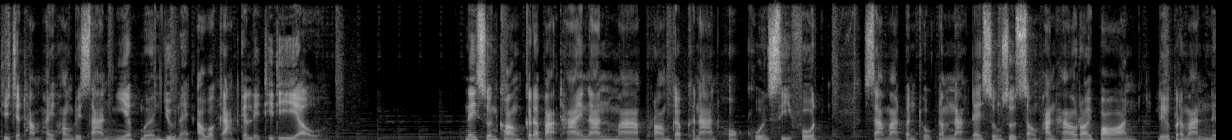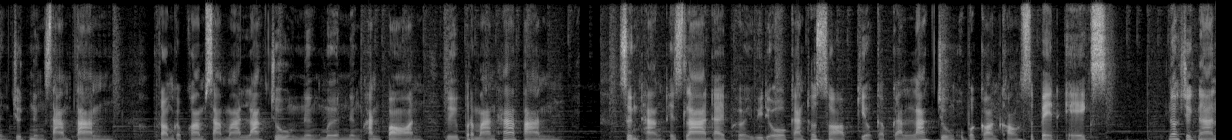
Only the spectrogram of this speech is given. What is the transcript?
ที่จะทำให้ห้องโดยสารเงียบเหมือนอยู่ในอวกาศกันเลยทีเดียว ในส่วนของกระบะท้ายนั้นมาพร้อมกับขนาด6คูณ4ฟุต สามารถบรรทุกน้ำหนักได้สูงสุด 2,500 ปอนด์หรือประมาณ 1.13 ตัน พร้อมกับความสามารถลากจูง 11,000 ปอนด์หรือประมาณ 5 ตันซึ่งทาง Tesla ได้เผยวิดีโอการทดสอบเกี่ยวกับการลากจูงอุปกรณ์ของ SpaceX นอกจากนั้น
